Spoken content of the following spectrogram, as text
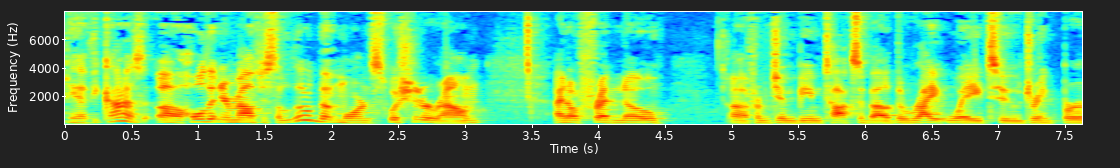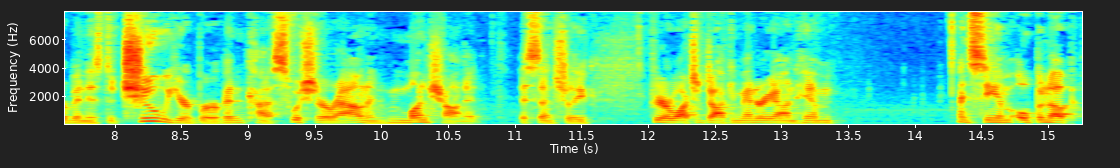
Yeah, if you kind of uh, hold it in your mouth just a little bit more and swish it around. I know Fred Noe uh, from Jim Beam talks about the right way to drink bourbon is to chew your bourbon, kind of swish it around and munch on it, essentially. If you ever watch a documentary on him and see him open up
